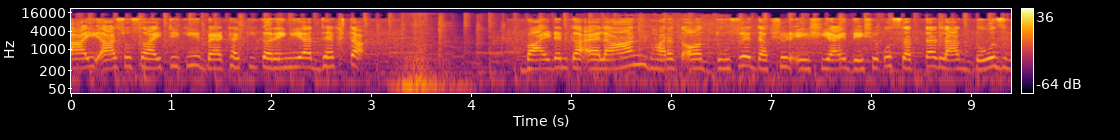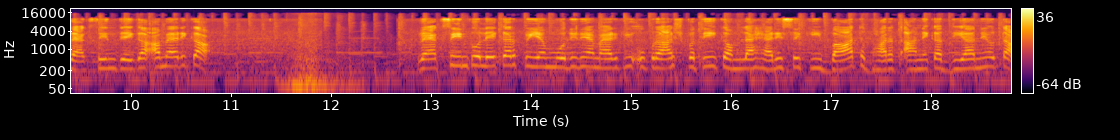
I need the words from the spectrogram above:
I R society की बैठक की करेंगे अध्यक्षता। बाइडेन का ऐलान, भारत और दूसरे दक्षिण एशियाई देशों को 70 लाख डोज वैक्सीन देगा अमेरिका। वैक्सीन को लेकर पीएम मोदी ने अमेरिकी उपराष्ट्रपति कमला हैरिस से की बात, भारत आने का दिया न्योता।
